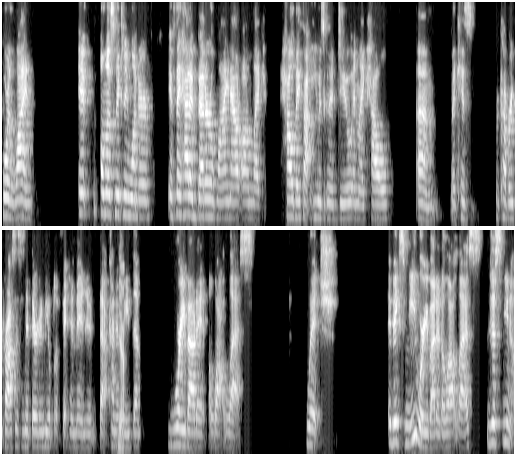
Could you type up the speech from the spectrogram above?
for the line. It almost makes me wonder if they had a better line out on like how they thought he was going to do and like how, um, like his recovery process and if they're going to be able to fit him in, and that kind of Yeah. made them worry about it a lot less. Which it makes me worry about it a lot less, just you know,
